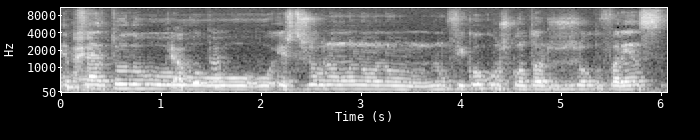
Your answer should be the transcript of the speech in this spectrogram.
apesar é? de tudo, o, o, este jogo não, não, não, não ficou com os contornos do jogo do Farense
